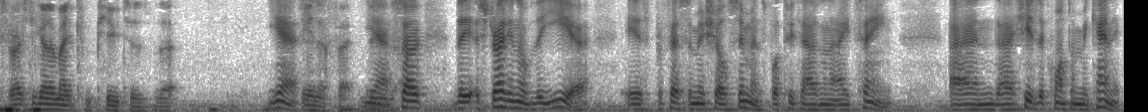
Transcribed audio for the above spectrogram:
So, we're actually going to make computers that, Yes. in effect, Yeah. that. So the Australian of the Year is Professor Michelle Simmons for 2018, and uh, she's a quantum mechanic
